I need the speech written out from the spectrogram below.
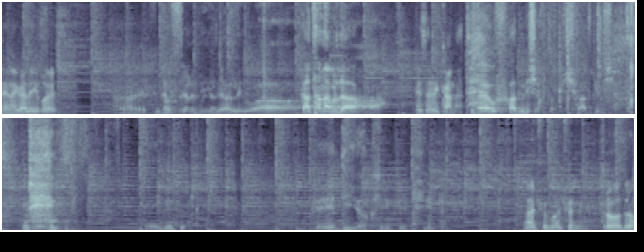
სენეგალი იყო ეს. გალი, ვა. გათანაბრდა. ეს არის კანადა. აუ, ადვილი შეხვდა, ბიჭო, ადგილი შეხვდა. ედი აქ იგი. აჩვენ, აჩვენ. დრო, დრო,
